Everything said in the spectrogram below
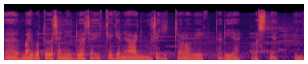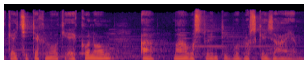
Eh, mají otevřené dveře i ke generálnímu ředitelovi, který je vlastně vynikající technolog, ekonom a má o studenty obrovský zájem.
